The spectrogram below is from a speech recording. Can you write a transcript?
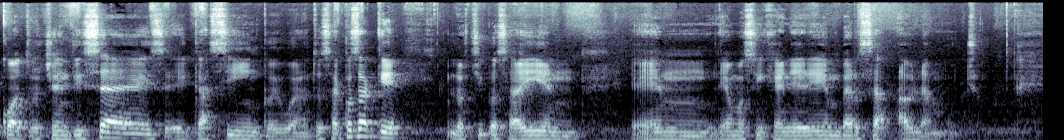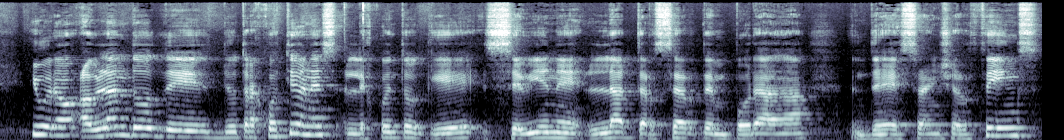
486, eh, K5 y bueno, todas esas cosas que los chicos ahí en, en digamos, ingeniería inversa hablan mucho. Y bueno, hablando de, otras cuestiones, les cuento que se viene la tercera temporada de Stranger Things.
